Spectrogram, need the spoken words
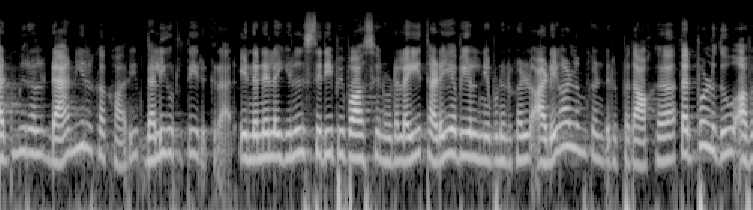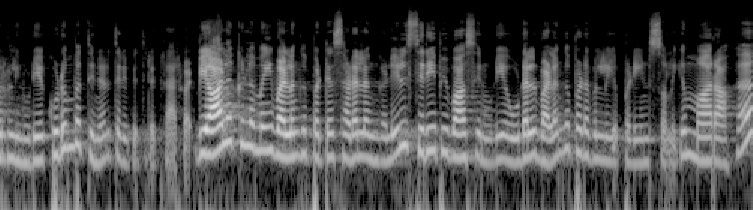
அட்மிரல் டேனியல் ஹகாரி வலியுறுத்தி இருக்கிறார். இந்த நிலையில் சிரி பிபாஸின் உடலை தடயவியல் நிபுணர்கள் அடையாளம் கண்டிருப்பதாக தற்பொழுது அவர்களினுடைய குடும்பத்தினர் தெரிவித்திருக்கிறார்கள். வியாழக்கிழமை வழங்கப்பட்ட சடலங்கள் சிரி பிபாசினுடைய உடல் வழங்கப்படவில்லை அப்படின்னு சொல்லியும் மாறாக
